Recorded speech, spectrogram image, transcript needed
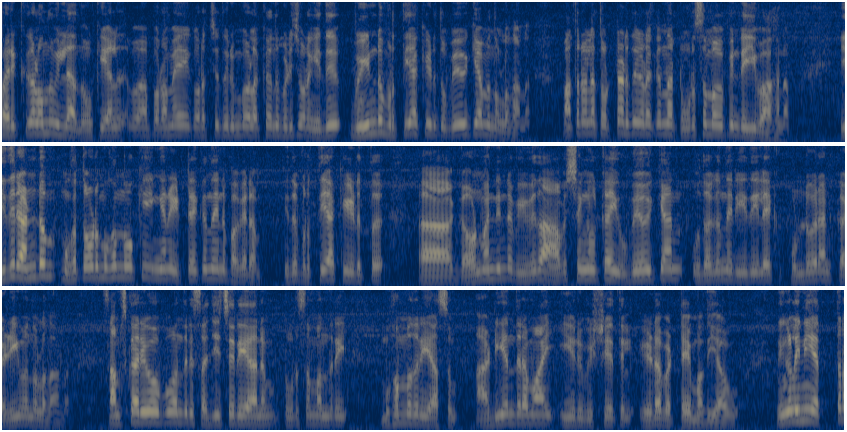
പരിക്കുകളൊന്നുമില്ല നോക്കിയാൽ പുറമേ കുറച്ച് തുരുമ്പുകളൊക്കെ ഒന്ന് പിടിച്ചു തുടങ്ങി. ഇത് വീണ്ടും വൃത്തിയാക്കിയെടുത്ത് ഉപയോഗിക്കാമെന്നുള്ളതാണ്. മാത്രമല്ല തൊട്ടടുത്ത് കിടക്കുന്ന ടൂറിസം വകുപ്പിന്റെ ഈ വാഹനം. ഇത് രണ്ടും മുഖത്തോട് മുഖം നോക്കി ഇങ്ങനെ ഇട്ടേക്കുന്നതിന് പകരം ഇത് വൃത്തിയാക്കിയെടുത്ത് ഗവൺമെന്റിന്റെ വിവിധ ആവശ്യങ്ങൾക്കായി ഉപയോഗിക്കാൻ ഉതകുന്ന രീതിയിലേക്ക് കൊണ്ടുവരാൻ കഴിയുമെന്നുള്ളതാണ്. സാംസ്കാരിക വകുപ്പ് മന്ത്രി സജി ചെറിയാനും ടൂറിസം മന്ത്രി മുഹമ്മദ് റിയാസും അടിയന്തരമായി ഈ ഒരു വിഷയത്തിൽ ഇടപെട്ടേ മതിയാകൂ നിങ്ങളിനി എത്ര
